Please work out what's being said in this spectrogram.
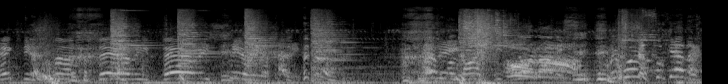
Take this man very, very seriously. All right, we work together.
